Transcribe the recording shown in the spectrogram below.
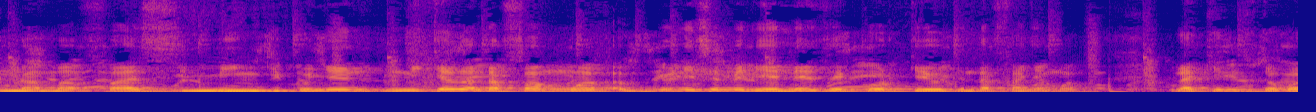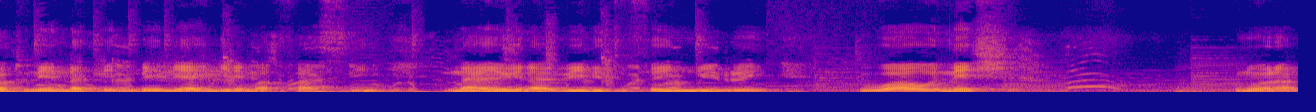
kuna mafasi mingi. Kwenye nikianza ndafaa mwaka juu niseme nieneze korke yote ndafanya mwaka. Lakini tutakuwa tunaenda tembelea ingine mafasi nayo inabidi tufanye nini? Tuwaoneshe. Unaona?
